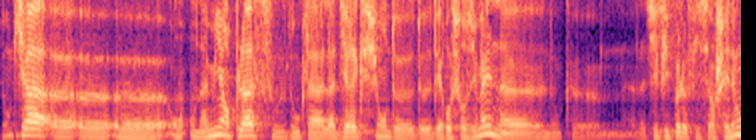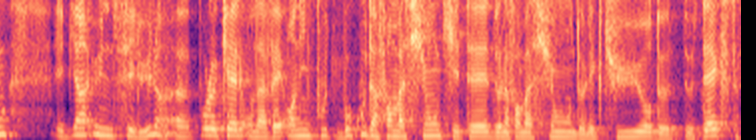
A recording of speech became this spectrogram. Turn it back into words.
Donc il y a, euh, euh, on, on, a mis en place donc la, la direction de, de, des ressources humaines, euh, donc euh, la chief people officer chez nous, eh bien une cellule euh, pour laquelle on avait en input beaucoup d'informations qui étaient de l'information de lecture, de, de texte,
